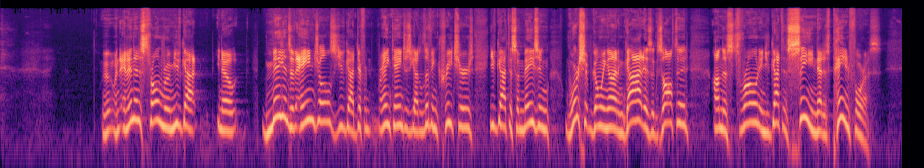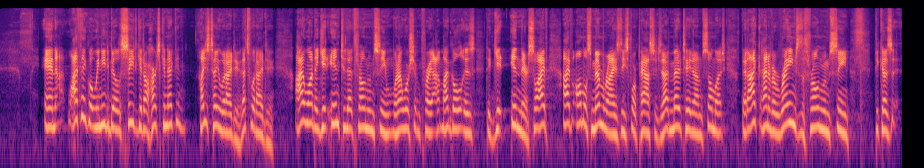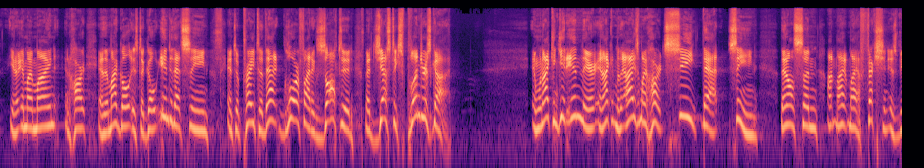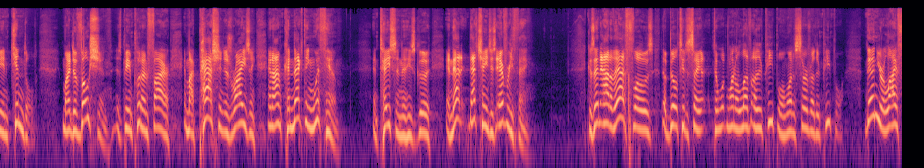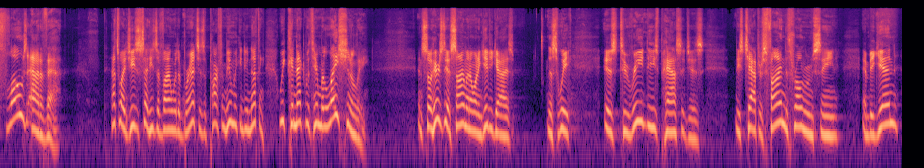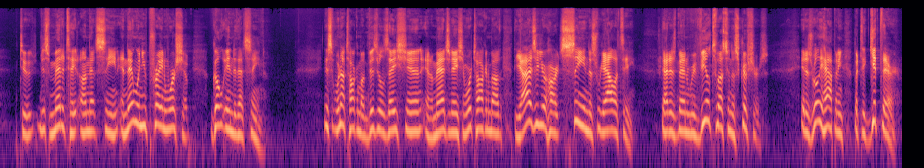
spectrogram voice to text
And in this throne room, you've got, you know, millions of angels. You've got different ranked angels. You've got living creatures. You've got this amazing worship going on, and God is exalted on this throne, and you've got this scene that is painted for us. And I think what we need to be able to see to get our hearts connected, I'll just tell you what I do. That's what I do. I want to get into that throne room scene when I worship and pray. I, my goal is to get in there. So I've, I've almost memorized these four passages. I've meditated on them so much that I kind of arrange the throne room scene because, you know, in my mind and heart. And then my goal is to go into that scene and to pray to that glorified, exalted, majestic, splendorous God. And when I can get in there and I can, with the eyes of my heart, see that scene, then all of a sudden my, my affection is being kindled. My devotion is being put on fire, and my passion is rising, and I'm connecting with Him and tasting that He's good. And that, that changes everything. Because then out of that flows the ability to say, to want to love other people and want to serve other people. Then your life flows out of that. That's why Jesus said he's a vine where the branches. Apart from him, we can do nothing. We connect with him relationally. And so here's the assignment I want to give you guys this week is to read these passages, these chapters, find the throne room scene, and begin to just meditate on that scene. And then when you pray and worship, go into that scene. This, we're not talking about visualization and imagination. We're talking about the eyes of your heart seeing this reality that has been revealed to us in the scriptures. It is really happening, but to get there,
